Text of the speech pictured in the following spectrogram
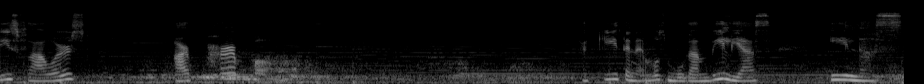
These flowers are purple. Aquí tenemos bugambilias y las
